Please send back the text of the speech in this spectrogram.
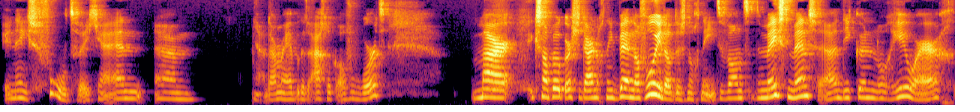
ineens voelt, weet je. En um, ja, daarmee heb ik het eigenlijk al verwoord. Maar ik snap ook als je daar nog niet bent, dan voel je dat dus nog niet. Want de meeste mensen die kunnen nog heel erg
